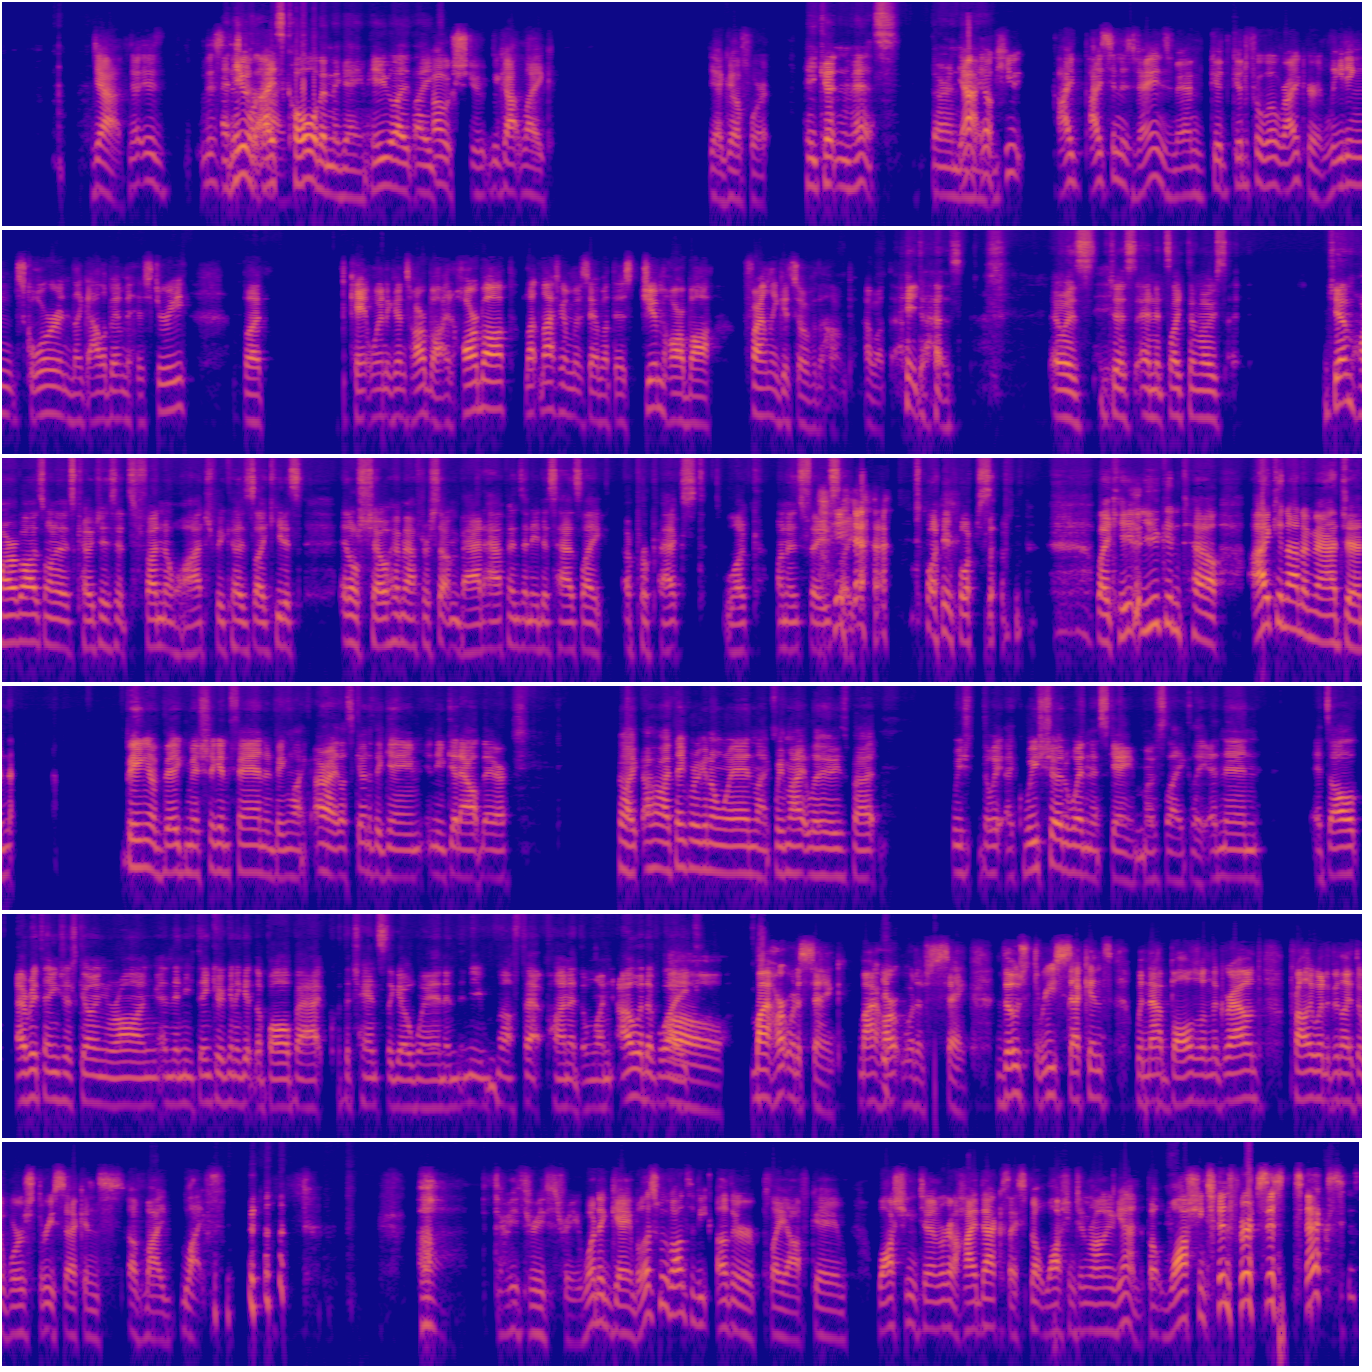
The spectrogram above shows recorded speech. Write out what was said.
yeah, it, this And this he was ice guy. cold in the game. He like like Oh shoot, we got like Yeah, go for it. He couldn't miss during yeah, no, he I ice in his veins, man. Good good for Will Reichard, leading scorer in like Alabama history, but can't win against Harbaugh. And Harbaugh, last thing I'm going to say about this, Jim Harbaugh finally gets over the hump. How about that? He does. It was just, and it's like the most. Jim Harbaugh is one of those coaches. It's fun to watch because like he just, it'll show him after something bad happens, and he just has like a perplexed look on his face, like twenty four seven. Like he, you can tell. I cannot imagine being a big Michigan fan and being like, all right, let's go to the game, and you get out there they're like, oh, I think we're gonna win. Like we might lose, but we like we should win this game most likely. And then it's all everything's just going wrong, and then you think you're gonna get the ball back with a chance to go win, and then you muff that punt at the one. I would have like. Oh, my heart would have sank. My heart would have sank. Those three seconds when that ball's on the ground probably would have been like the worst three seconds of my life. Three, three, three. What a game. But let's move on to the other playoff game. Washington. We're gonna hide that because I spelt Washington wrong again. But Washington versus Texas.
